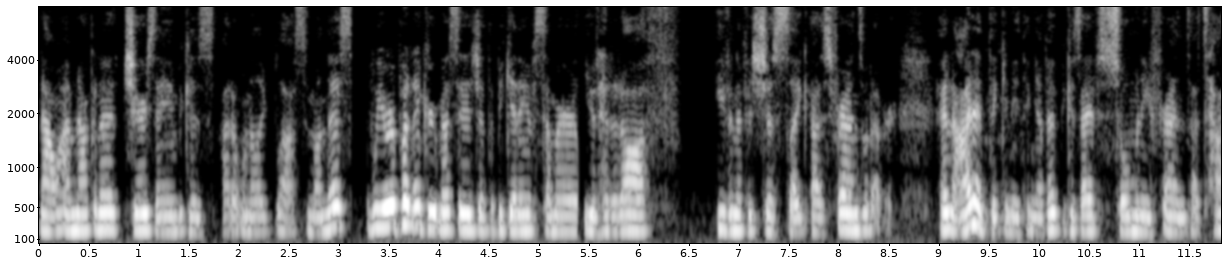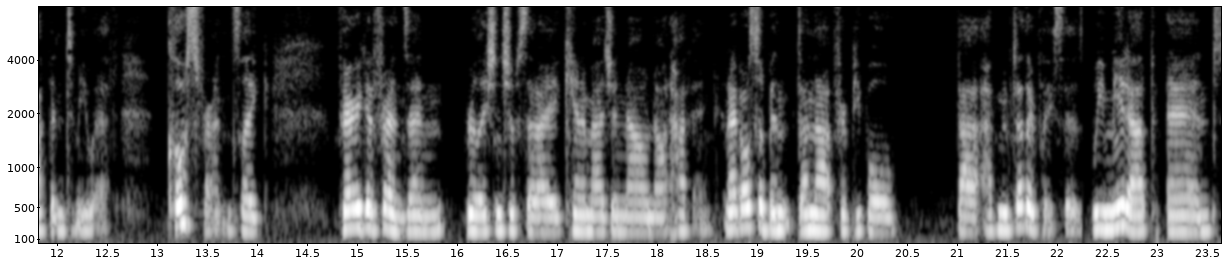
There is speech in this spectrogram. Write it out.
Now, I'm not going to share his name because I don't want to like blast him on this. We were putting a group message at the beginning of summer. You'd hit it off, even if it's just like as friends, whatever. And I didn't think anything of it because I have so many friends that's happened to me with close friends, like very good friends and relationships that I can't imagine now not having. And I've also been done that for people that have moved other places. We meet up and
